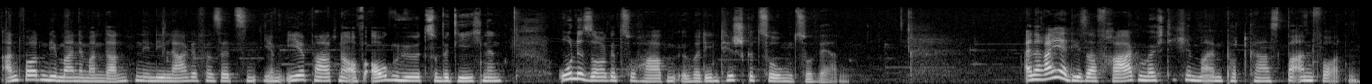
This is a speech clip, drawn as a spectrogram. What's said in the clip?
Antworten, die meine Mandanten in die Lage versetzen, ihrem Ehepartner auf Augenhöhe zu begegnen, ohne Sorge zu haben, über den Tisch gezogen zu werden. Eine Reihe dieser Fragen möchte ich in meinem Podcast beantworten.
